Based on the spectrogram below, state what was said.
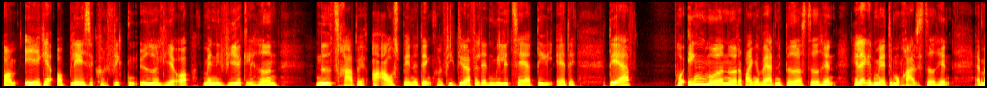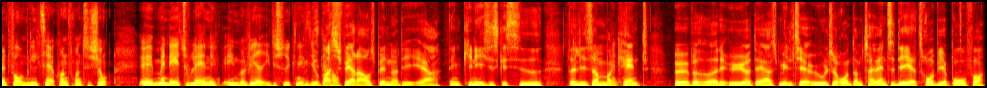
om ikke at blæse konflikten yderligere op, men i virkeligheden nedtrappe og afspænde den konflikt. Det er i hvert fald den militære del af det. Det er på ingen måde noget, der bringer verden et bedre sted hen, heller ikke et mere demokratisk sted hen, at man får en militær konfrontation øh, med NATO-lande involveret i det sydkinesiske Det er jo bare svært at afspænde, når det er den kinesiske side, der ligesom markant øh, hvad hedder det, øger deres militære øvelser rundt om Taiwan. Så det, jeg tror, vi har brug for,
